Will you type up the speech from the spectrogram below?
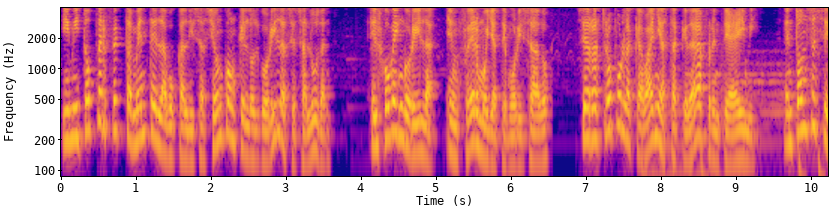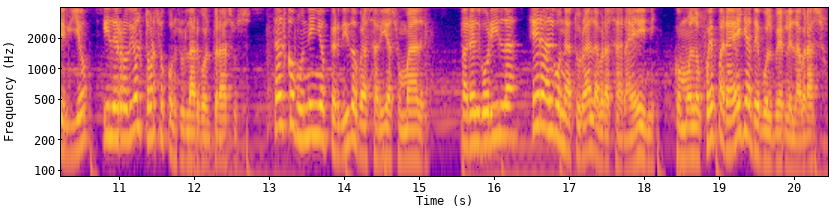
imitó perfectamente la vocalización con que los gorilas se saludan. El joven gorila, enfermo y atemorizado, se arrastró por la cabaña hasta quedar frente a Amy. Entonces se irguió y le rodeó el torso con sus largos brazos, tal como un niño perdido abrazaría a su madre. Para el gorila era algo natural abrazar a Amy, como lo fue para ella devolverle el abrazo.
